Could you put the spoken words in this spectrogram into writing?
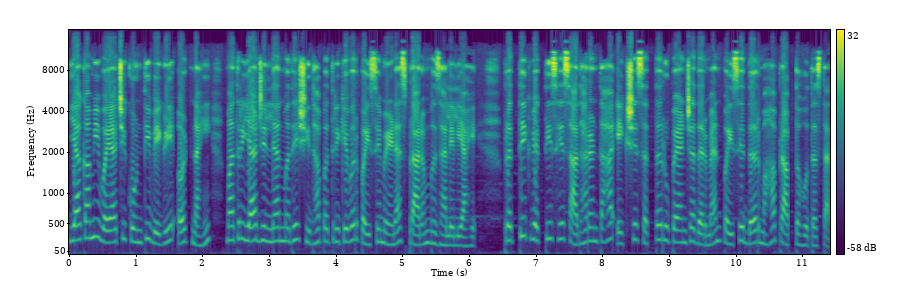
या कामी वयाची कोणती वेगळी अट नाही मात्र या जिल्ह्यांमध्ये शिधापत्रिकेवर पैसे मिळण्यास प्रारंभ झालेली आहे. प्रत्येक व्यक्तीस हे साधारणतः एकशे सत्तर रुपयांच्या दरम्यान पैसे दरमहा प्राप्त होत असतात.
